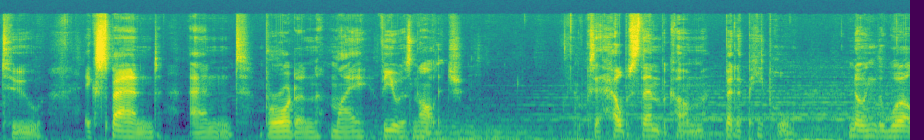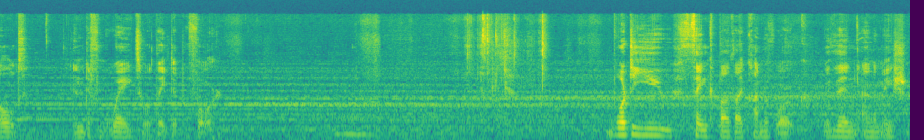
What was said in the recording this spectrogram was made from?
to expand and broaden my viewers' knowledge because it helps them become better people, knowing the world in a different way to what they did before. What do you think about that kind of work within animation?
